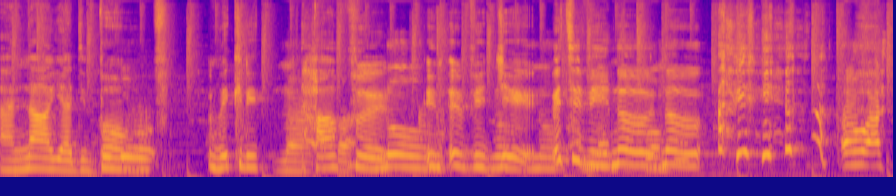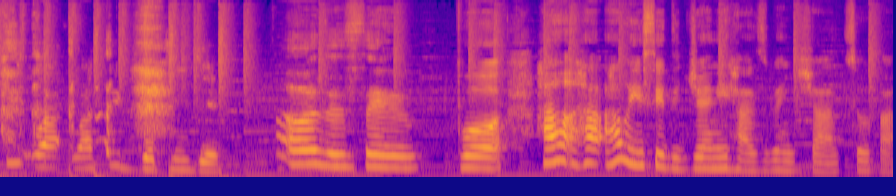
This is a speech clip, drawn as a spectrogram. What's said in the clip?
And now you're the bomb. Making it Nah, happen no, in ABJ. no, no, Wait till I'm me, not the no, no. Oh, we're still, we're, we're still getting there. All the same. But how how how will you say the journey has been, Sha, so far?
